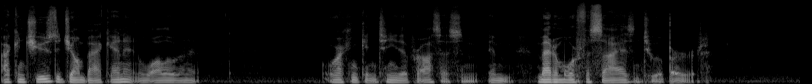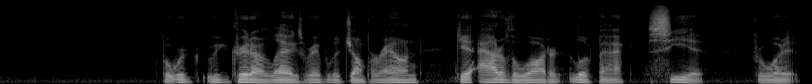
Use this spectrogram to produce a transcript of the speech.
I can choose to jump back in it and wallow in it. Or I can continue the process and, and metamorphosize into a bird. But we're, we grit our legs, we're able to jump around, get out of the water, look back, see it for what it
